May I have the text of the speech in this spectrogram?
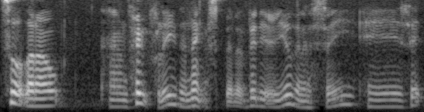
sort that out and hopefully the next bit of video you're going to see is it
